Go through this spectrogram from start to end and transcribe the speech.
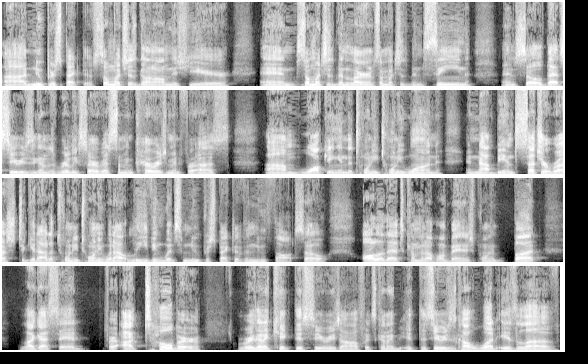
uh, new perspectives. So much has gone on this year, and so much has been learned, so much has been seen. And so that series is going to really serve as some encouragement for us um, walking into 2021 and not being such a rush to get out of 2020 without leaving with some new perspective and new thoughts. So all of that's coming up on Vantage Point. But like I said, for October, we're going to kick this series off. It's going to be the series is called "What Is Love."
